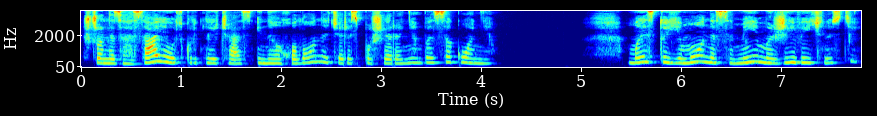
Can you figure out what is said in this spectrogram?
що не згасає у скрутний час і не охолоне через поширення беззаконня. Ми стоїмо на самій межі вічності.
